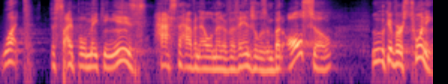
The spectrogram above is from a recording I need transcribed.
what disciple making is has to have an element of evangelism, but also, look at verse 20.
